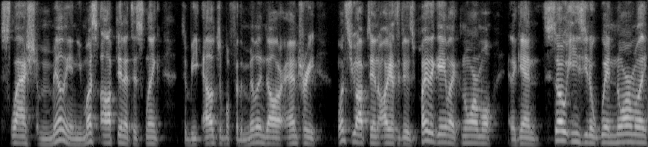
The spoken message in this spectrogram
slash million. You must opt in at this link to be eligible for the million dollar entry. Once you opt in, all you have to do is play the game like normal. And again, so easy to win normally.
